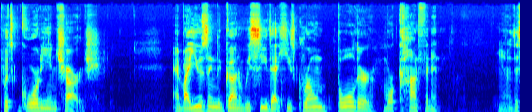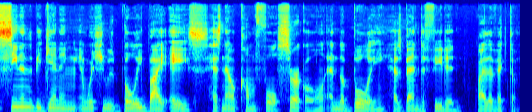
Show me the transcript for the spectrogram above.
puts Gordy in charge. And by using the gun, we see that he's grown bolder, more confident. You know, the scene in the beginning in which he was bullied by Ace has now come full circle, and the bully has been defeated by the victim.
